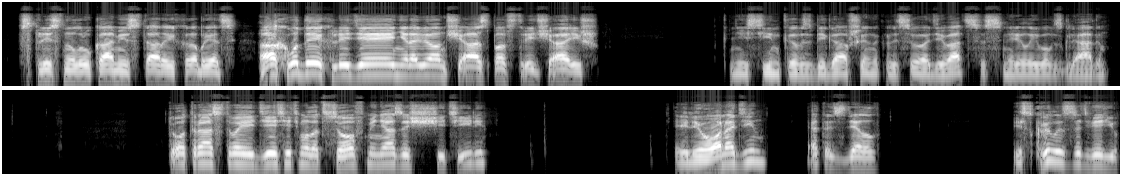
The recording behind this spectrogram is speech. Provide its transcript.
— всплеснул руками старый храбрец. — А худых людей не равен час повстречаешь. Князинка, взбегавшая на колесо одеваться, смирила его взглядом. Тот раз твои десять молодцов меня защитили. Или он один это сделал? И скрылась за дверью.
